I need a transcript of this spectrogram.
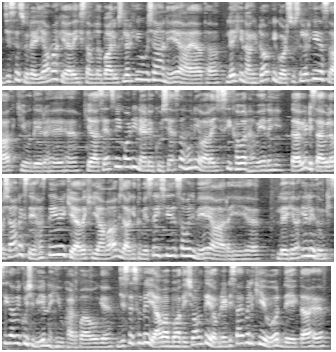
जिससे सुनर यामा कह रहा इसका मतलब बाली उस लड़के को बचाने आया था। लेकिन आखिर टॉप के गॉड्स उस लड़के का साथ क्यों दे रहे हैं? क्या सेंसरी कॉन्टिनेंट में कुछ ऐसा होने वाला है जिसकी खबर हमें नहीं? तभी डिसाइबल अचानक से हँसते हुए किया था कि यामा, अब जाके तुम्हें सही चीज़ें समझ में आ रही है। लेकिन अकेले तुम किसी का भी कुछ भी नहीं उखाड़ पाओगे। जिससे सुनते यामा बहुत ही चौंकते हुए अपने डिसाइबल की ओर देखता है।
